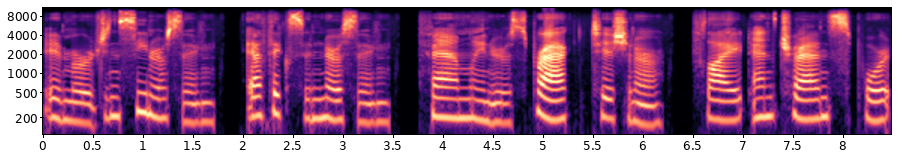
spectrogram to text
emergency nursing, ethics in nursing, family nurse practitioner, flight and transport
